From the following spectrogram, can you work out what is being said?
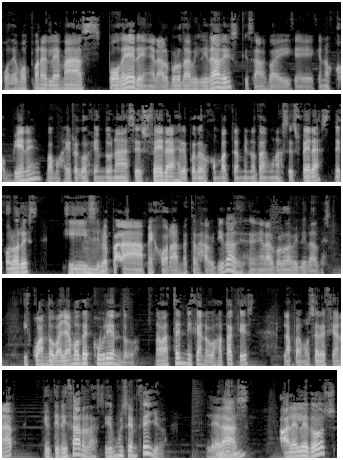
podemos ponerle más poder en el árbol de habilidades, que es algo ahí que, que nos conviene. Vamos a ir recogiendo unas esferas y después de los combates también nos dan unas esferas de colores y sirve para mejorar nuestras habilidades en el árbol de habilidades. Y cuando vayamos descubriendo nuevas técnicas, nuevos ataques, las podemos seleccionar y utilizarlas. Y es muy sencillo. Le das al L2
